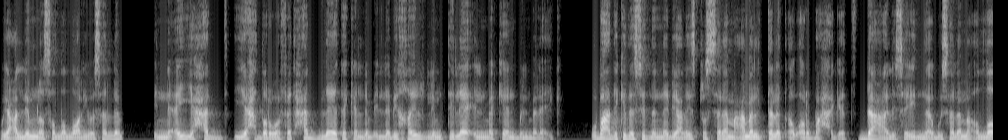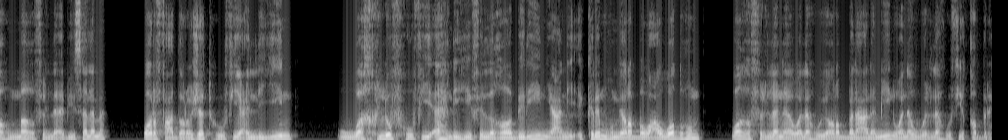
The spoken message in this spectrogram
ويعلمنا صلى الله عليه وسلم إن أي حد يحضر وفاة حد لا يتكلم إلا بخير لامتلاء المكان بالملائكة. وبعد كده سيدنا النبي عليه الصلاة والسلام عمل ثلاث أو أربع حاجات. دعا لسيدنا أبو سلمة اللهم اغفر لأبي سلمة وارفع درجته في عليين واخلفه في أهله في الغابرين. يعني اكرمهم يا رب وعوضهم واغفر لنا وله يا رب العالمين ونور له في قبره.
